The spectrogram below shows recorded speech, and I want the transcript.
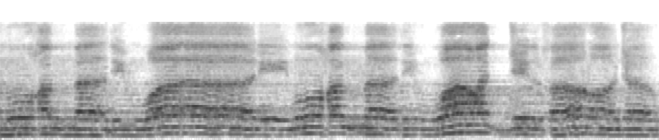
محمد و محمد و عجل فرجه.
